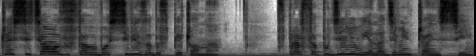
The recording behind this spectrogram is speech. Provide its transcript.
Części ciała zostały właściwie zabezpieczone. Sprawca podzielił je na dziewięć części.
